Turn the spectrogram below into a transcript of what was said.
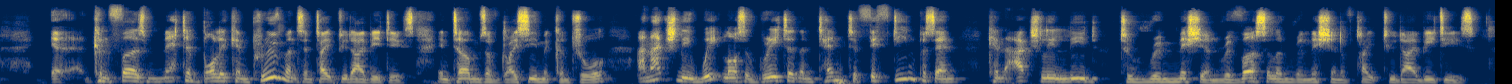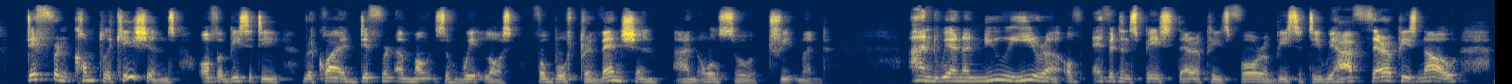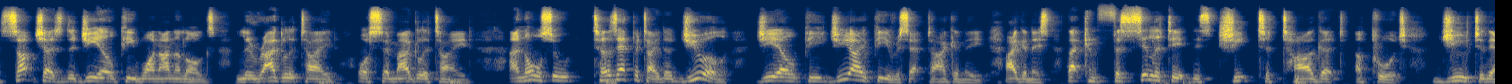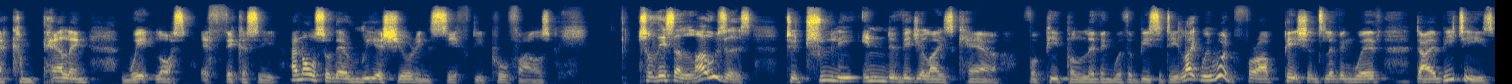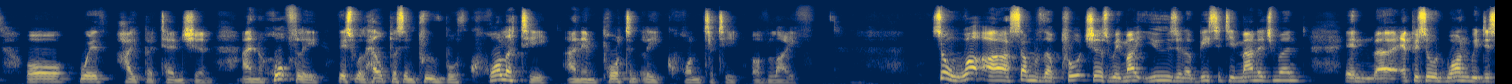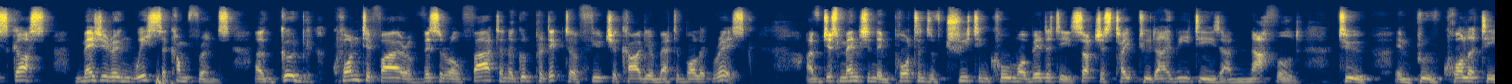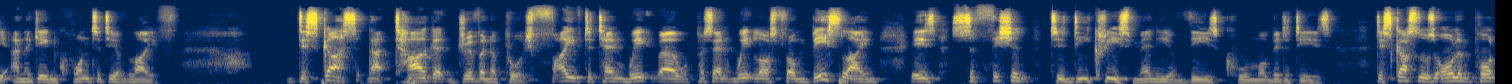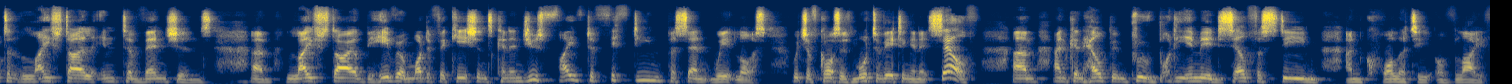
Uh, confers metabolic improvements in type 2 diabetes in terms of glycemic control. And actually, weight loss of greater than 10 to 15% can actually lead to remission, reversal and remission of type 2 diabetes. Different complications of obesity require different amounts of weight loss for both prevention and also treatment. And we're in a new era of evidence-based therapies for obesity. We have therapies now, such as the GLP-1 analogs, liraglutide or semaglutide, and also tirzepatide, a dual GLP GIP receptor agonist that can facilitate this treat to target approach due to their compelling weight loss efficacy and also their reassuring safety profiles. So this allows us to truly individualize care for people living with obesity, like we would for our patients living with diabetes or with hypertension. And hopefully this will help us improve both quality and importantly, quantity of life. So what are some of the approaches we might use in obesity management? In uh, episode one, we discussed measuring waist circumference, a good quantifier of visceral fat and a good predictor of future cardiometabolic risk. I've just mentioned the importance of treating comorbidities such as type 2 diabetes and NAFLD to improve quality and again quantity of life. Discuss that target driven approach. 5 to 10 weight, uh, percent weight loss from baseline is sufficient to decrease many of these comorbidities discuss those all important lifestyle interventions. Um, lifestyle behavioral modifications can induce 5 to 15% weight loss, which of course is motivating in itself. Um, and can help improve body image, self-esteem, and quality of life.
